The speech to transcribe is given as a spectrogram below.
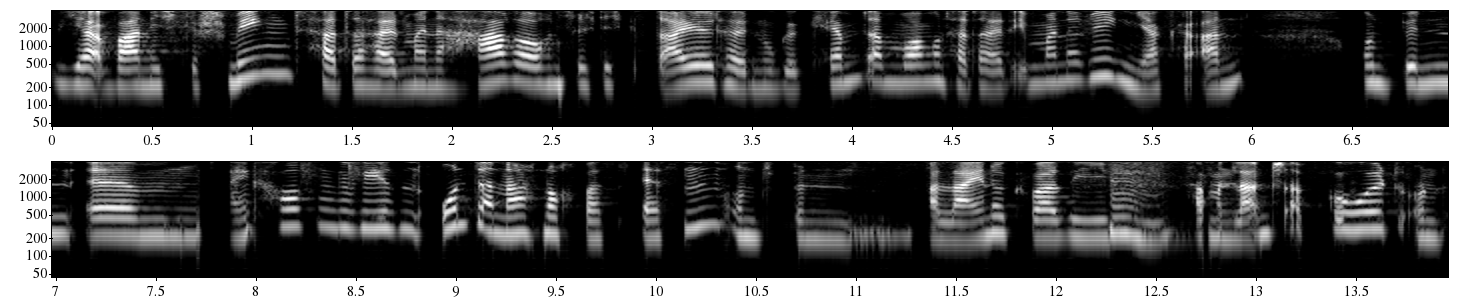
ja, war nicht geschminkt, hatte halt meine Haare auch nicht richtig gestylt, halt nur gekämmt am Morgen und hatte halt eben meine Regenjacke an und bin ähm, einkaufen gewesen und danach noch was essen und bin alleine quasi, mhm. habe mein Lunch abgeholt und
